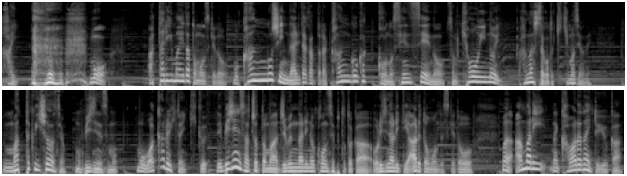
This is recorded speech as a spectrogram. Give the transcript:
はい。もう、当たり前だと思うんですけど、もう看護師になりたかったら、看護学校の先生の、その教員の話したこと聞きますよね。全く一緒なんですよ。もうビジネスも。もう分かる人に聞く。で、ビジネスはちょっとまあ自分なりのコンセプトとかオリジナリティあると思うんですけど、まああんまり変わらないというか、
